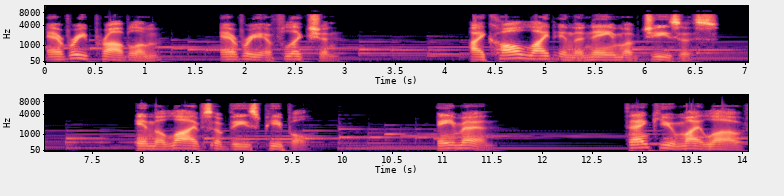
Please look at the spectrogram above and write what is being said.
every problem, every affliction. I call light in the name of Jesus in the lives of these people. Amen. Thank you my love.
